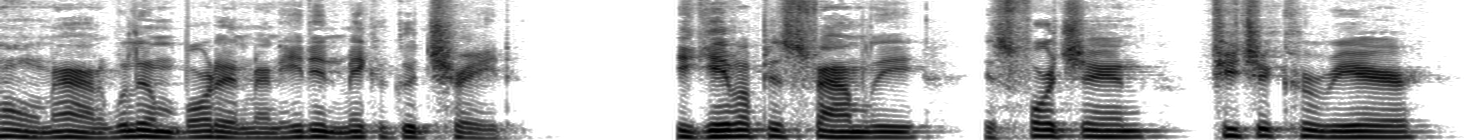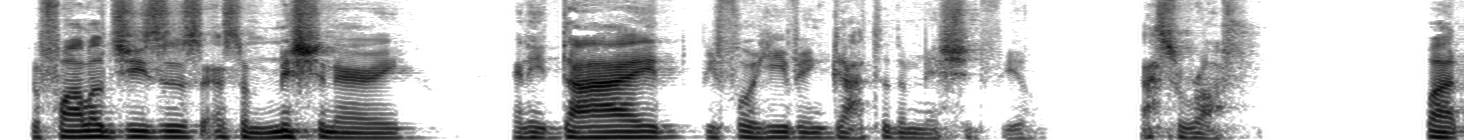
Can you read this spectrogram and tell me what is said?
oh man, William Borden, man, he didn't make a good trade. He gave up his family, his fortune, future career to follow Jesus as a missionary, and he died before he even got to the mission field. That's rough. But,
